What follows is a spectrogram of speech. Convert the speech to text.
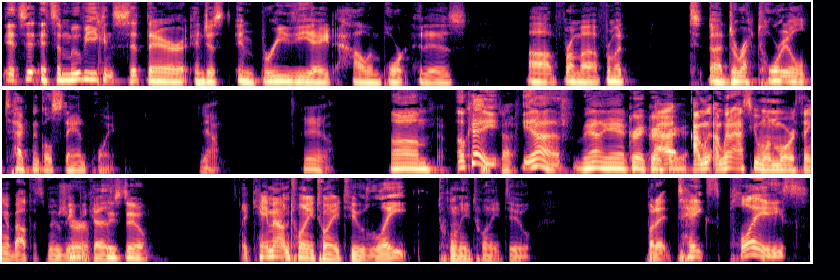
it's it's a movie you can sit there and just abbreviate how important it is, uh, from a from a, t- a directorial technical standpoint. Yeah. Yeah. Um. Yeah, Okay. Yeah. Yeah. Yeah. Great. Great. I, great. I'm I'm gonna ask you one more thing about this movie sure. because Please do. it came out in 2022, late 2022, but it takes place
